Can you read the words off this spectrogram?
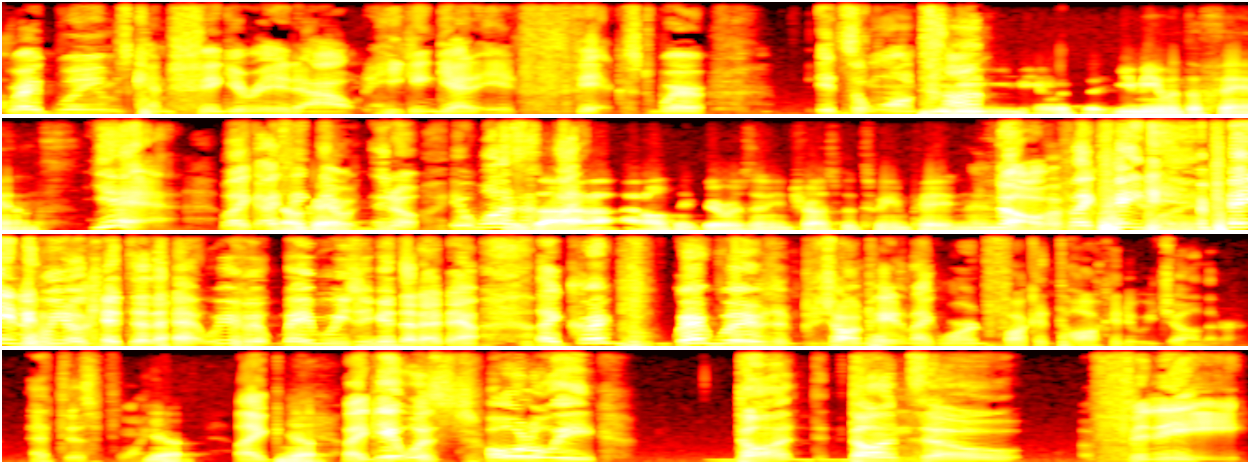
Gregg Williams can figure it out. He can get it fixed. Where it's a long You time. mean, you mean with the you mean with the fans? Yeah, like I think Okay. there, you know, it wasn't I, don't, I don't think there was any trust between Payton and no, but like Payton, Payton, we don't get to that. We, maybe we should get to that now. Like Greg, Gregg Williams and Sean Payton like weren't fucking talking to each other at this point. Yeah. Like, Yeah. like it was totally done, Dunzo fini.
